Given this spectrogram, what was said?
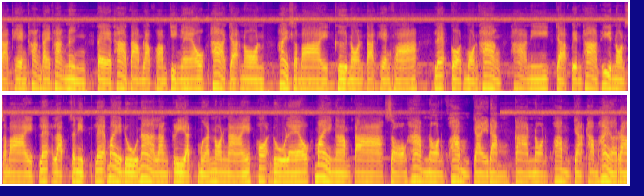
ตะแคงข้างใดข้างหนึ่ง แต่ถ้าตามหลักความจริงแล้ว ถ้าจะนอนให้สบาย คือนอนตะแคงขวา และกอดหมอนข้าง ท่านี้จะเป็นท่าที่นอนสบาย และหลับสนิทและไม่ดูหน้ารังเกียจเหมือนนอนงาย เพราะดูแล้วไม่งามตา 2. ห้ามนอนคว่ำใจดำการนอนคว่ำจะทำให้เรา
